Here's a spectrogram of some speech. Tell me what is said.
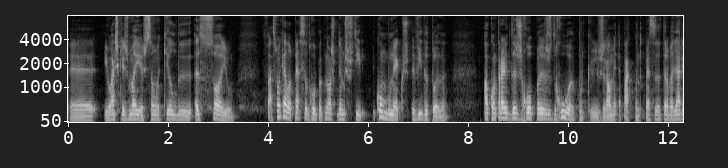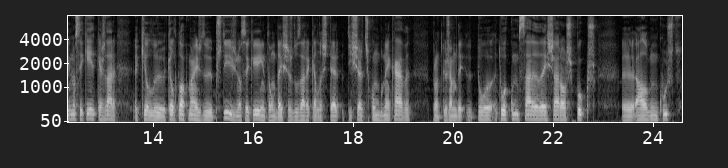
Uh, eu acho que as meias são aquele acessório são aquela peça de roupa que nós podemos vestir com bonecos a vida toda, ao contrário das roupas de rua, porque geralmente, epá, quando começas a trabalhar e não sei o quê, queres dar aquele, aquele toque mais de prestígio, não sei o quê, então deixas de usar aquelas t-shirts com bonecada. Pronto, que eu já me estou a começar a deixar aos poucos uh, a algum custo.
